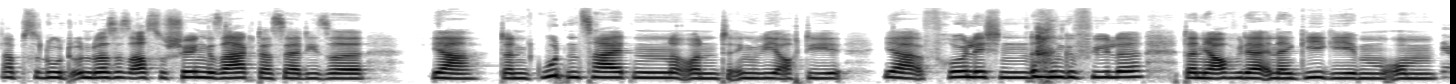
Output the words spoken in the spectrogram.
absolut. Und du hast es auch so schön gesagt, dass ja diese, ja, dann guten Zeiten und irgendwie auch die, ja, fröhlichen Gefühle dann ja auch wieder Energie geben, um ja.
